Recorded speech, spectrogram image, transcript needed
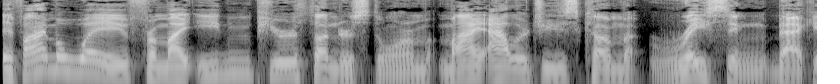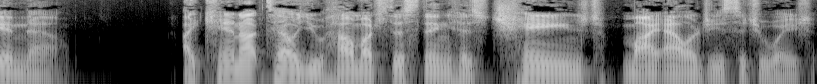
If I'm away from my Eden Pure thunderstorm, my allergies come racing back in now. I cannot tell you how much this thing has changed my allergy situation.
